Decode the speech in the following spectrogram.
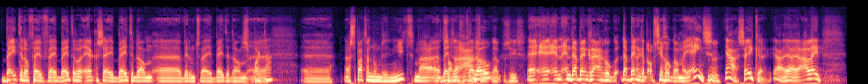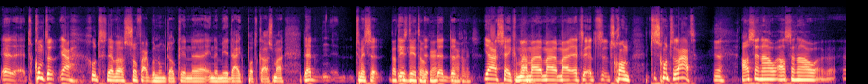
beter dan VVV, beter dan RKC, beter dan eh, Willem II, beter dan... eh, Sparta. eh, nou, Sparta noemde hij niet, maar eh, beter dan ADO. ook- Ja, precies. En, en, en daar ben ik het eigenlijk ook, daar ben ik het op zich ook wel mee eens. Ja. Ja, zeker. Ja, ja, ja. Alleen, eh, het komt er, ja, goed, dat hebben we zo vaak benoemd ook in de, in de Meerdijk podcast. Maar dat, tenminste. Dat is dit ook, de- hè, de- de- eigenlijk. Ja, zeker. Maar, Ja. maar, maar, maar het, het, het, is gewoon, het is gewoon te laat. Als ze nou... Als ze nou eh,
